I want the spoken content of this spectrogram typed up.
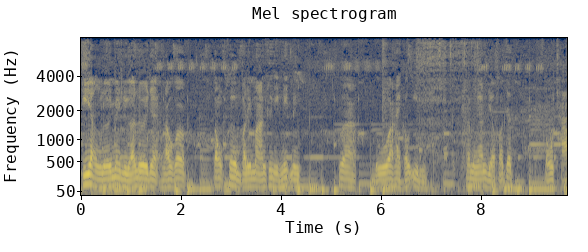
เกลี้ยงเลยไม่เหลือเลยเนี่ย เราก็ต้องเพิ่มปริมาณขึ้นอีกนิดนึง เพื่อดูว่าให้เขาอิ่มถ้าไม่งั้นเดี๋ยวเขาจะโตช้า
